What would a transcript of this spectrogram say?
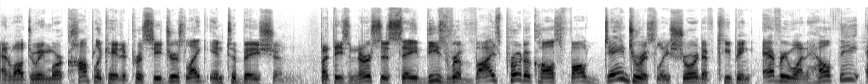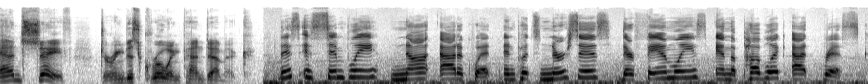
and while doing more complicated procedures like intubation. But these nurses say these revised protocols fall dangerously short of keeping everyone healthy and safe during this growing pandemic. This is simply not adequate and puts nurses, their families, and the public at risk.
